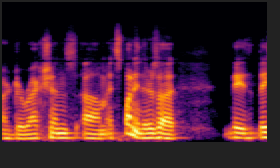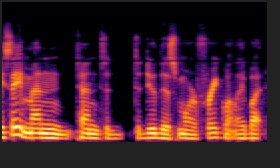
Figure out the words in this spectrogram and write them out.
or directions, um, it's funny. There's a they they say men tend to to do this more frequently, but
